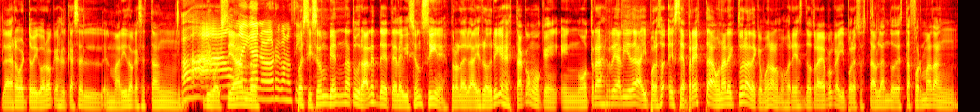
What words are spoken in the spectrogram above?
y la de Roberto Vigoró, que es el que hace el, el marido que se están Ah, divorciando. Oh my God, no lo reconocí. Pues sí son bien naturales de televisión cine, pero la de Gladys Rodríguez está como que en, en otra realidad y por eso eh, se presta a una lectura de que, bueno, a lo mejor es de otra época y por eso está hablando de esta forma tan...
